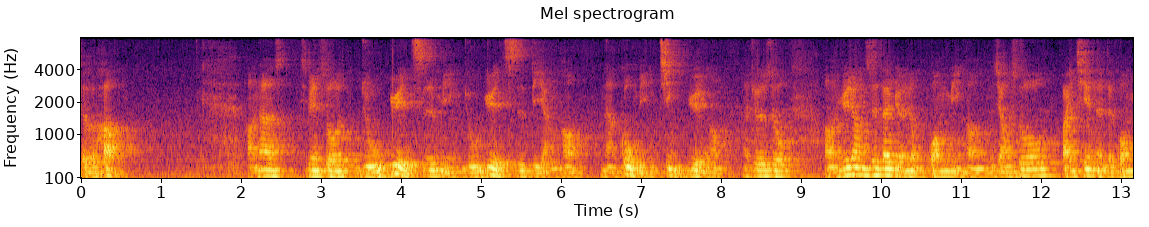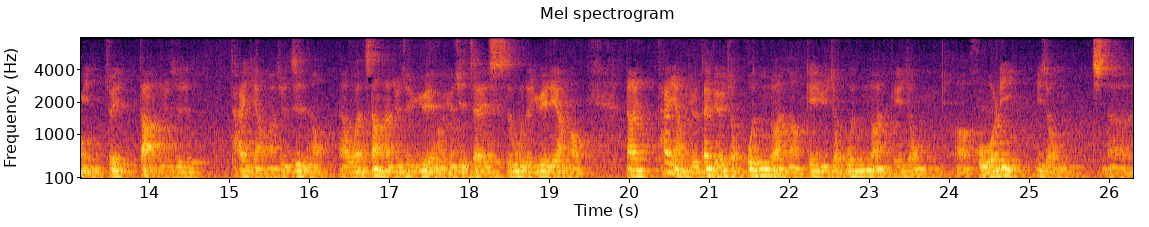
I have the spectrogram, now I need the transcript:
德号。好，那这边说如月之明，如月之凉哈，那故名净月哈，那就是说。啊，月亮是代表一种光明哦。我们讲说白天呢的光明最大就是太阳嘛，就是日哈。那晚上呢就是月哈，尤其在十五的月亮哈。那太阳有代表一种温暖哦，给予一种温暖，给一种啊活力，一种呃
